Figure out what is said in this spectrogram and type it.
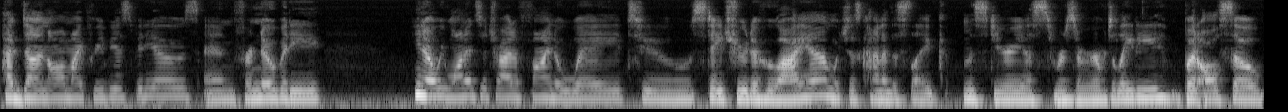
had done all my previous videos and for nobody you know, we wanted to try to find a way to stay true to who I am, which is kind of this like mysterious, reserved lady, but also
